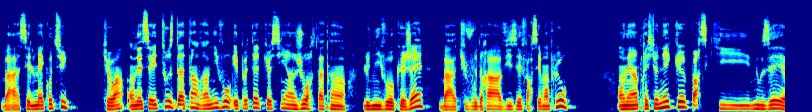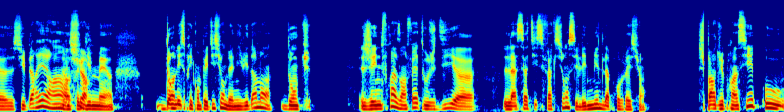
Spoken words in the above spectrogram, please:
bah c'est le mec au-dessus. Tu vois, on essaye tous d'atteindre un niveau et peut-être que si un jour tu atteins le niveau que j'ai, bah tu voudras viser forcément plus haut. On est impressionné que parce qu'il nous est euh, supérieur, hein, entre sûr. guillemets, dans l'esprit compétition, bien évidemment. Donc, j'ai une phrase en fait où je dis euh, la satisfaction, c'est l'ennemi de la progression. Je pars du principe où,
